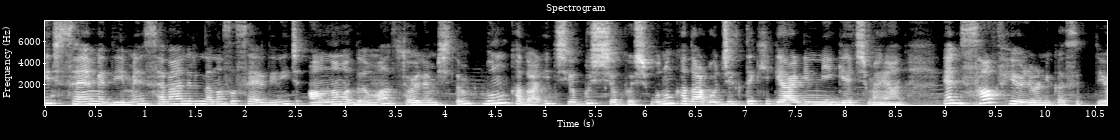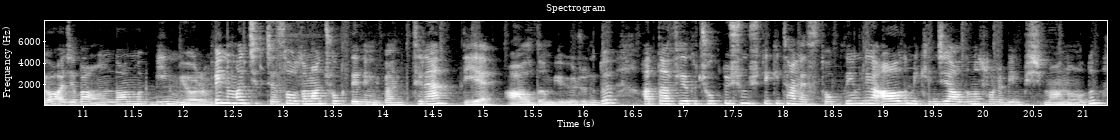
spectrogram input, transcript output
hiç sevmediğimi, sevenlerin de nasıl sevdiğini hiç anlamadığımı söylemiştim. Bunun kadar hiç yapış yapış, bunun kadar o ciltteki gerginliği geçmeyen, yani saf hyaluronik asit diyor. Acaba ondan mı bilmiyorum. Benim açıkçası o zaman çok dediğim gibi hani trend diye aldığım bir üründü. Hatta fiyatı çok düşmüştü. İki tane stoklayayım diye aldım. İkinciyi aldığıma sonra bin pişman oldum.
